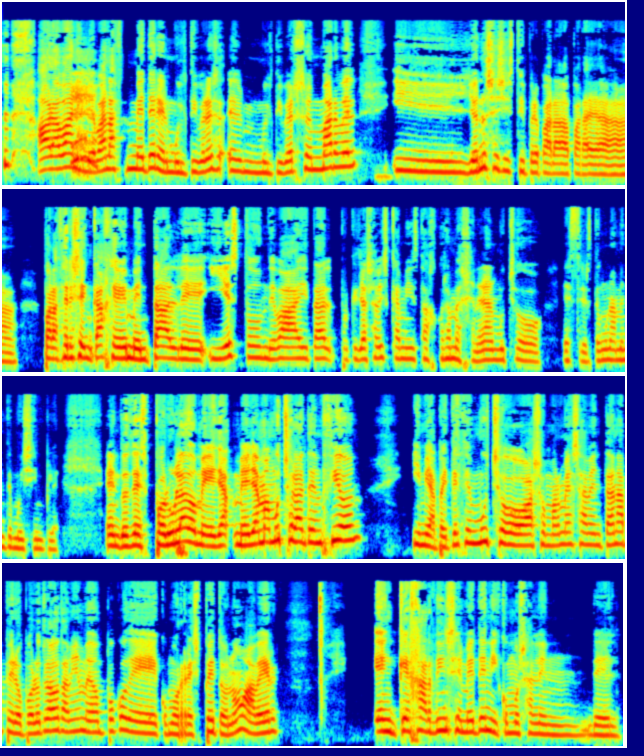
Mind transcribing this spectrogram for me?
ahora van y le van a meter el multiverso, el multiverso en Marvel. Y yo no sé si estoy preparada para, para hacer ese encaje mental de y esto dónde va y tal, porque ya sabéis que a mí estas cosas me generan mucho estrés, tengo una mente muy simple. Entonces, por un lado me, me llama mucho la atención y me apetece mucho asomarme a esa ventana, pero por otro lado también me da un poco de como respeto, ¿no? A ver en qué jardín se meten y cómo salen de él.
